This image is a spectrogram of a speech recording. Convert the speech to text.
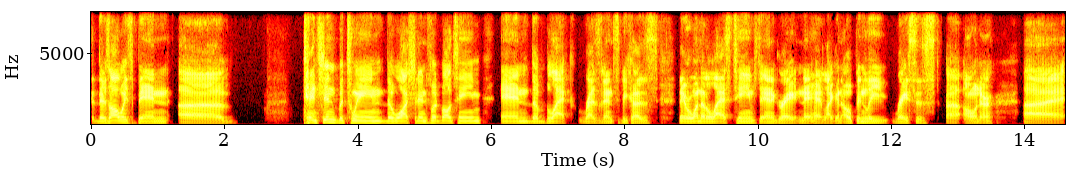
there's always been a tension between the Washington football team and the black residents because they were one of the last teams to integrate and they had like an openly racist uh, owner. Uh,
